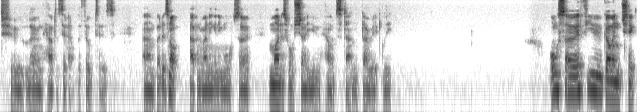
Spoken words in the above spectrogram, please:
to learn how to set up the filters, um, but it's not up and running anymore, so might as well show you how it's done directly. Also, if you go and check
